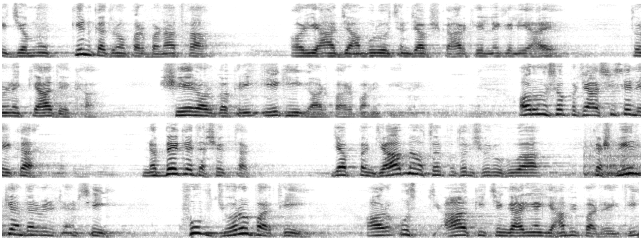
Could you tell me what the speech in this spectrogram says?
कि जम्मू किन कदरों पर बना था और यहाँ जाम्बुलोचन जब शिकार खेलने के लिए आए तो उन्होंने क्या देखा? शेर और बकरी एक ही घाट पर पानी पी रहे और उन्नीस सौ पचासी से लेकर नब्बे के दशक तक, जब पंजाब में उथल पुथल शुरू हुआ, कश्मीर के अंदर मिलिटेंसी खूब जोरों पर थी और उस आग की चिंगारियाँ यहाँ भी पड़ रही थी।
